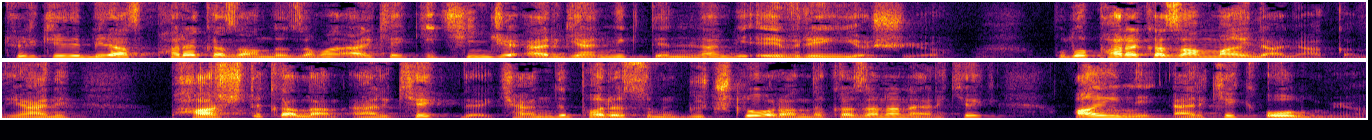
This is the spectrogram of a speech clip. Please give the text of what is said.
Türkiye'de biraz para kazandığı zaman erkek ikinci ergenlik denilen bir evreyi yaşıyor. Bu da para kazanmayla alakalı. Yani harçlık alan erkekle kendi parasını güçlü oranda kazanan erkek aynı erkek olmuyor.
